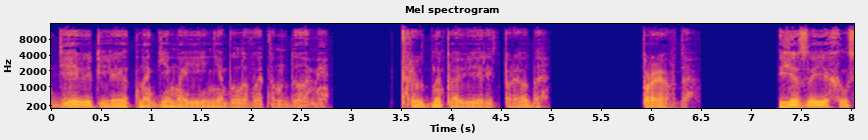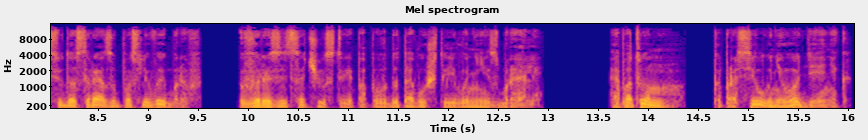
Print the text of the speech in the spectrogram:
Девять лет ноги моей не было в этом доме. Трудно поверить, правда? Правда. Я заехал сюда сразу после выборов, выразить сочувствие по поводу того, что его не избрали. А потом попросил у него денег.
